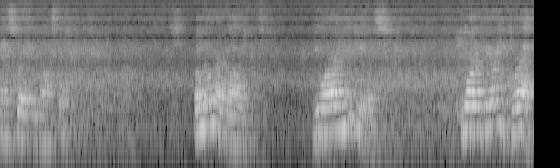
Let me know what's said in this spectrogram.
and spreading the gospel. Oh Lord our God, you are a nucleus. You are a very breath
